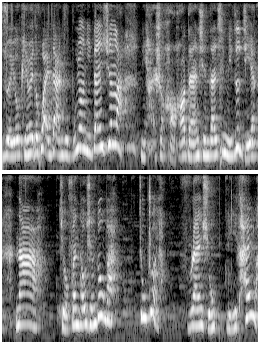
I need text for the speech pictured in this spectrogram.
最有品味的坏蛋，就不用你担心了。你还是好好担心担心你自己，那就分头行动吧。”就这样，弗兰熊离开了。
